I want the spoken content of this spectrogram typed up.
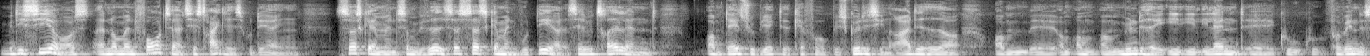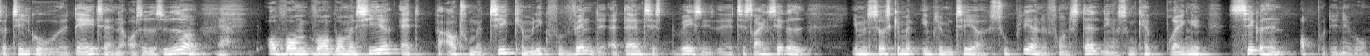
Men de siger også, at når man foretager tilstrækkelighedsvurderingen, så skal man, som vi ved, så, så skal man vurdere selve tredjelandet, om datasubjektet kan få beskyttet sine rettigheder, om, øh, om, om, om myndigheder i, i, i landet øh, kunne, kunne forventes at tilgå øh, dataene osv. osv. Ja. Og hvor, hvor, hvor man siger, at på automatik kan man ikke forvente, at der er en til, væsentlig øh, tilstrækkelig sikkerhed, jamen så skal man implementere supplerende foranstaltninger, som kan bringe sikkerheden op på det niveau.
